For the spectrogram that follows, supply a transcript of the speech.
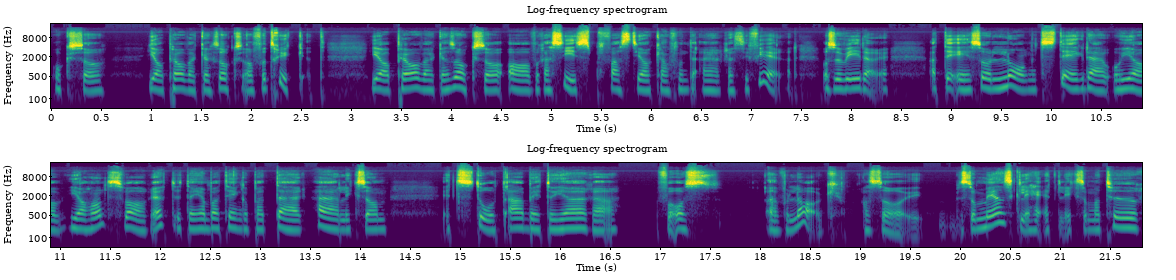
också jag påverkas också av förtrycket. Jag påverkas också av rasism fast jag kanske inte är rasifierad. Och så vidare. Att det är så långt steg där och jag, jag har inte svaret utan jag bara tänker på att där är liksom ett stort arbete att göra för oss överlag. Alltså som mänsklighet. Liksom, att hur,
